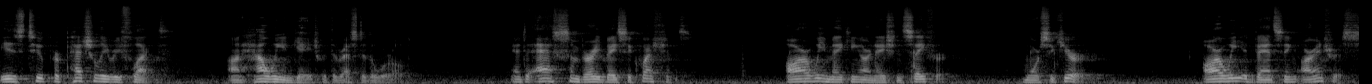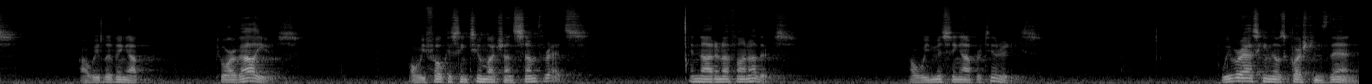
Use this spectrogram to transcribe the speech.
is to perpetually reflect on how we engage with the rest of the world and to ask some very basic questions. Are we making our nation safer, more secure? Are we advancing our interests? Are we living up to our values? Are we focusing too much on some threats and not enough on others? Are we missing opportunities? We were asking those questions then.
